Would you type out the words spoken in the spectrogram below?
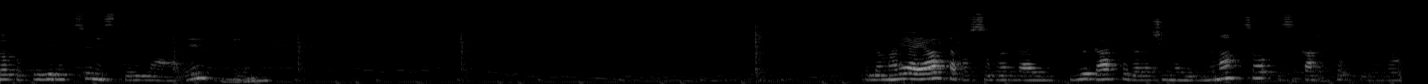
gioco Federazione Stellare mm -hmm. e... Mm-hmm. Se la marea è alta posso guardare due carte dalla cima del mio mazzo e scarto una.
